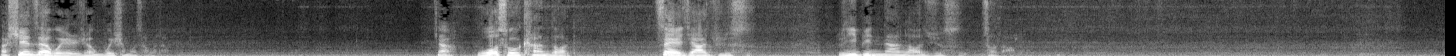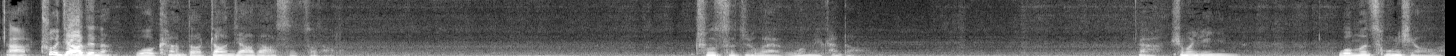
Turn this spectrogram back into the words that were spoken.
啊，现在为人为什么做不到？啊，我所看到的，在家居士李炳南老居士做到了。啊，出家的呢，我看到张家大师做到了。除此之外，我没看到。啊，什么原因？我们从小啊，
